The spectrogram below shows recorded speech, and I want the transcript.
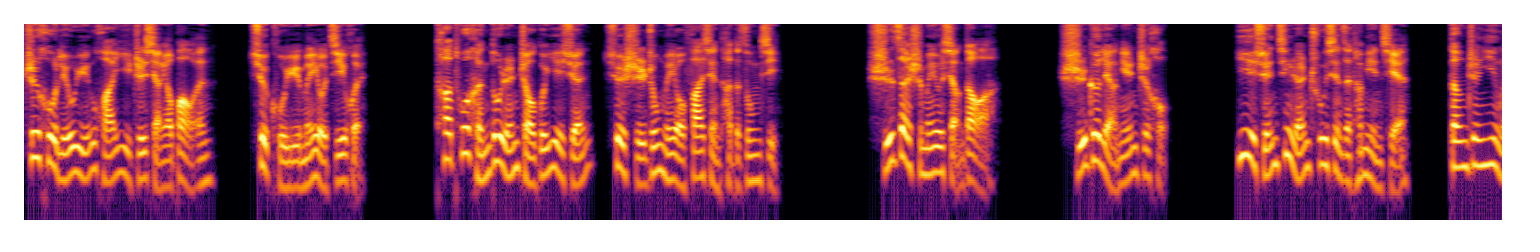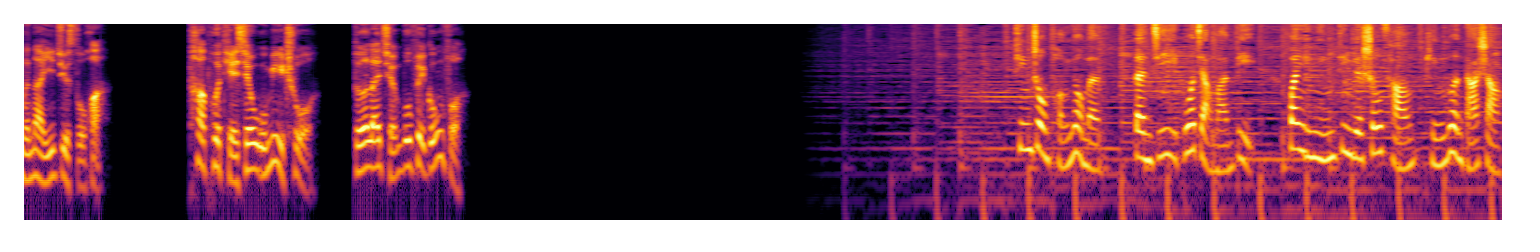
之后，刘云华一直想要报恩，却苦于没有机会。他托很多人找过叶璇，却始终没有发现他的踪迹。实在是没有想到啊！时隔两年之后，叶璇竟然出现在他面前，当真应了那一句俗话：“踏破铁鞋无觅处，得来全不费工夫。”听众朋友们，本集已播讲完毕，欢迎您订阅、收藏、评论、打赏、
